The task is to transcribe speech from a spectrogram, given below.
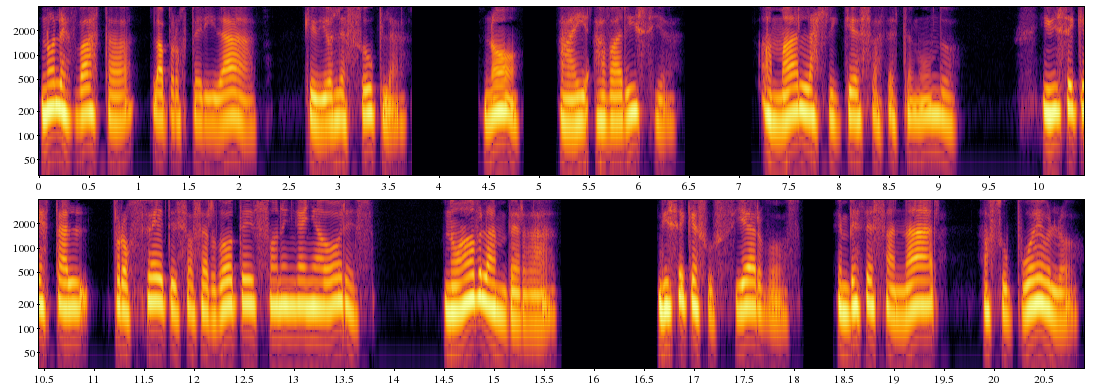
No les basta la prosperidad que Dios les supla. No, hay avaricia, amar las riquezas de este mundo. Y dice que hasta el profeta y sacerdote son engañadores. No hablan verdad. Dice que sus siervos, en vez de sanar a su pueblo,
